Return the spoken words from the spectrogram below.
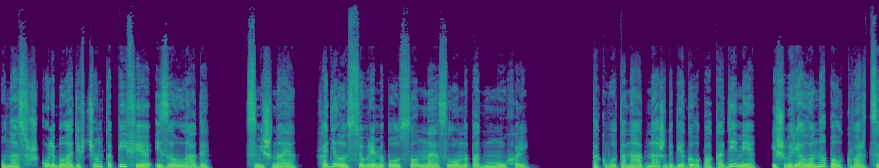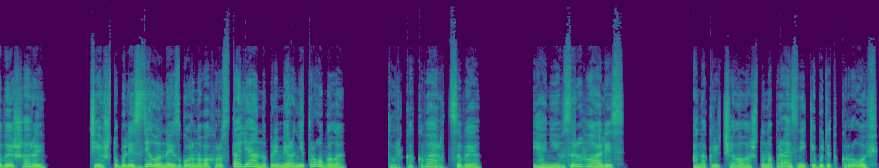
У нас в школе была девчонка Пифия из Эллады. Смешная, ходила все время полусонная, словно под мухой. Так вот, она однажды бегала по академии и швыряла на пол кварцевые шары. Те, что были сделаны из горного хрусталя, например, не трогала. Только кварцевые. И они взрывались. Она кричала, что на празднике будет кровь,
